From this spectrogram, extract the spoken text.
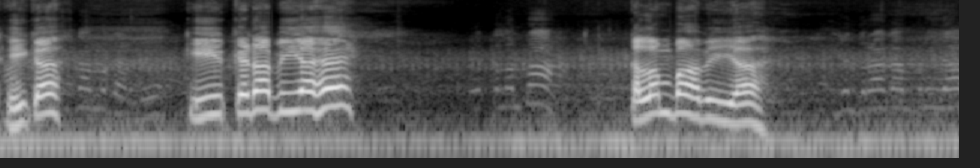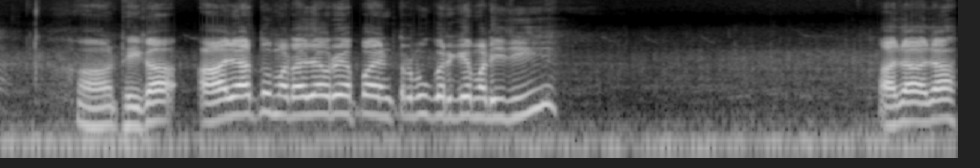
ਠੀਕ ਆ? ਕੀ, ਕਿਹੜਾ ਬੀ ਆ ਇਹ? ਕਲੰਬਾ। ਵੀ ਆ। ਹਾਂ, ਠੀਕ ਆ। ਆ ਯਾਰ ਤੂੰ ਮੜਾ ਜਾ ਉਰੇ, ਆਪਾਂ ਇੰਟਰਵਿਊ ਕਰੀਏ ਮੜੀ ਜੀ। ਆ ਜਾ ਆ ਜਾ।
